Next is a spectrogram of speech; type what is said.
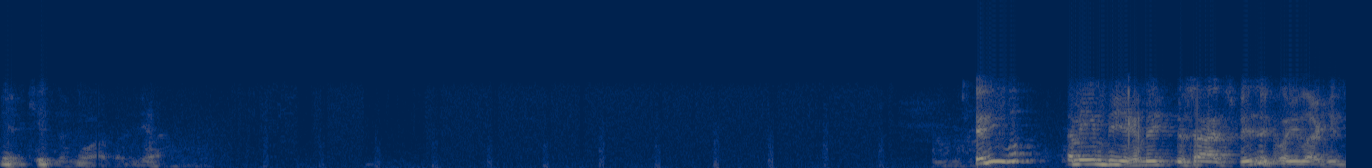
he ain't a kid no more, but yeah. And he looked, I mean, be, Yeah. be, besides physically, like his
